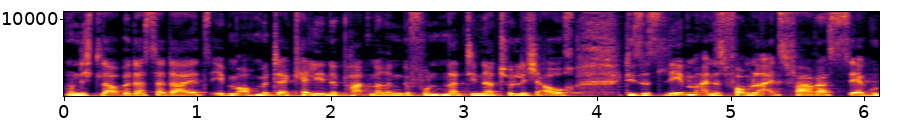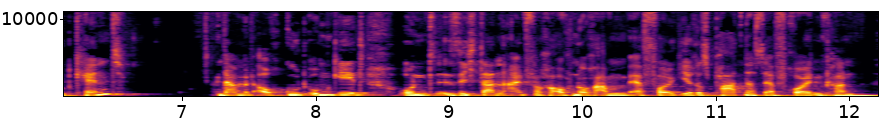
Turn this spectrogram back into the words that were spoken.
Und ich glaube, dass er da jetzt eben auch mit der Kelly eine Partnerin gefunden hat, die natürlich auch dieses Leben eines Formel-1-Fahrers sehr gut kennt damit auch gut umgeht und sich dann einfach auch noch am Erfolg ihres Partners erfreuen kann.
